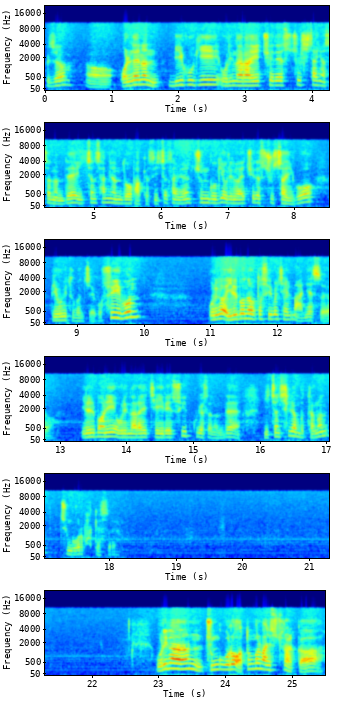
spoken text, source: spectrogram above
그죠? 어, 원래는 미국이 우리나라의 최대 수출 시장이었었는데 2003년도 바뀌었어. 2003년은 중국이 우리나라의 최대 수출 시장이고 미국이 두 번째고 수입은 우리가 일본으로부터 수입을 제일 많이 했어요. 일본이 우리나라의 제1의 수입국이었었는데 2007년부터는 중국으로 바뀌었어요. 우리나라는 중국으로 어떤 걸 많이 수출할까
